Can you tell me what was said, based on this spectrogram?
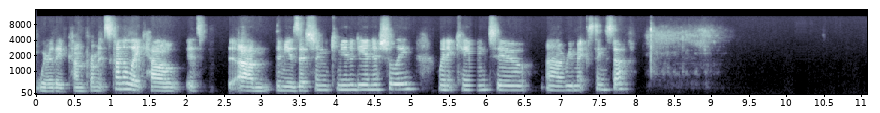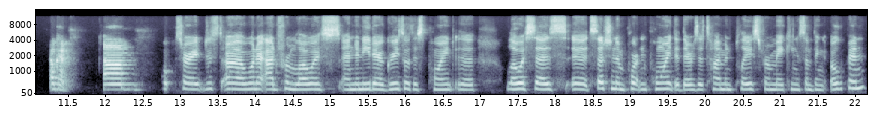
where they've come from. It's kind of like how it's um, the musician community initially when it came to uh, remixing stuff. Okay. Um, Oh, sorry, just uh, want to add from Lois, and Anita agrees with this point. Uh, Lois says it's such an important point that there's a time and place for making something open,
